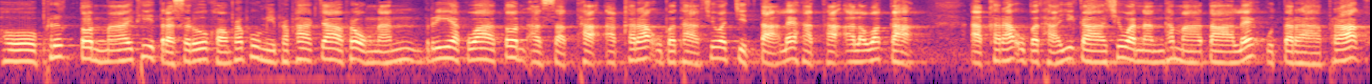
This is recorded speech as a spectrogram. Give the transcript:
พพฤกต้นไม้ที่ตรัสรู้ของพระผู้มีพระภาคเจ้าพระองค์นั้น เรียกว่าต้นอัสัตถะอัครอุปถาชื่อว่าจิตตะและหัตถะอลวกะ อัครอุปถายิกาชื่อว่านันทมาตาและอุตราพระโค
